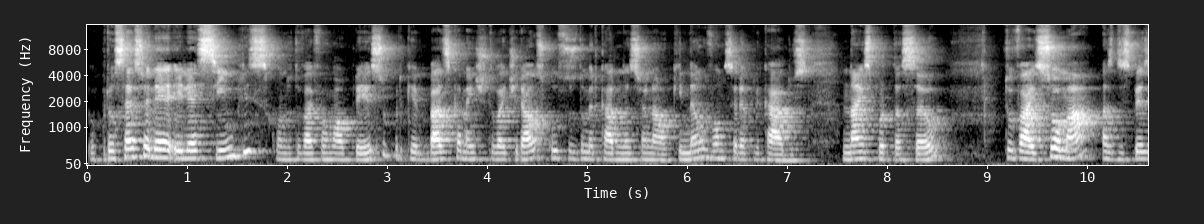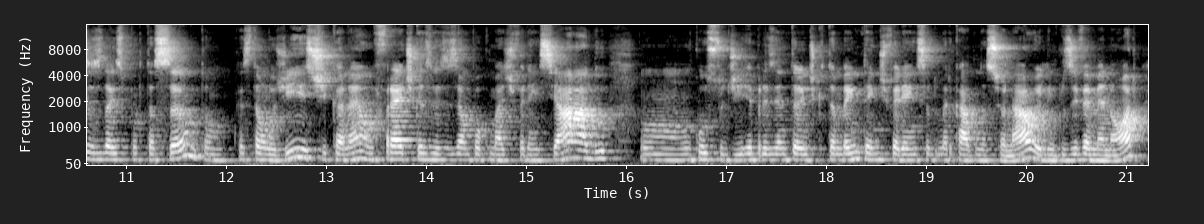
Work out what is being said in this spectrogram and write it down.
o processo ele é, ele é simples quando tu vai formar o preço, porque basicamente tu vai tirar os custos do mercado nacional que não vão ser aplicados na exportação tu vai somar as despesas da exportação, então questão logística, né, um frete que às vezes é um pouco mais diferenciado, um, um custo de representante que também tem diferença do mercado nacional, ele inclusive é menor,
